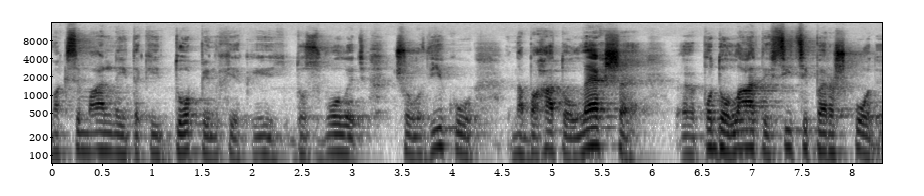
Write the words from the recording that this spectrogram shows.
максимальний такий допінг, який дозволить чоловіку набагато легше е, подолати всі ці перешкоди.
